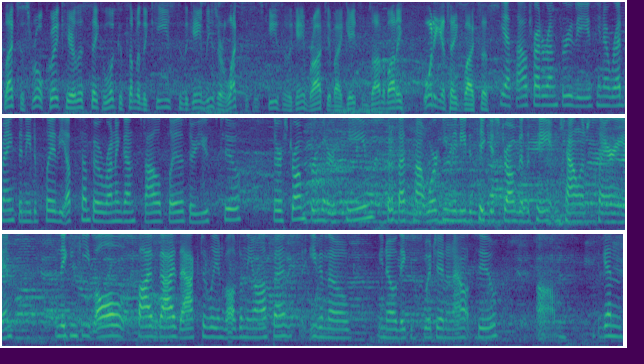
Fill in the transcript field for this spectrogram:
Lexis, real quick here, let's take a look at some of the keys to the game. These are Lexis's keys to the game brought to you by Gateson's Auto Body. What do you think, Lexis? Yes, I'll try to run through these. You know, Redbank, they need to play the up-tempo run and gun style of play that they're used to. They're a strong perimeter team, but if that's not working, they need to take it strong to the paint and challenge Clarion. And they can keep all five guys actively involved in the offense, even though, you know, they can switch in and out too. Um, again,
